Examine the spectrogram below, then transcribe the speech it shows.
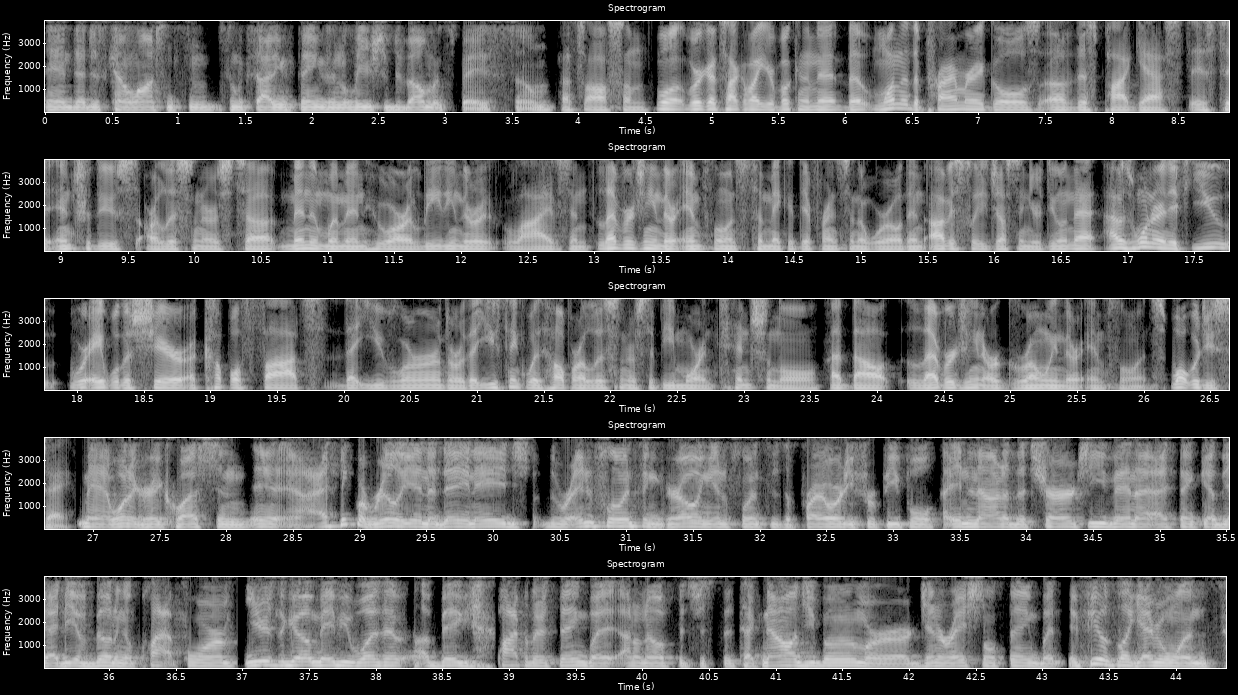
and uh, just kind of launching some, some exciting things in the leadership development space. So that's awesome. Well, we're going to talk about your book in a minute, but one of the primary goals of this podcast is to introduce our listeners to men and women who are leading their lives and leveraging their influence to make a difference in the world. And obviously, Justin, you're doing that. I was wondering if you were able to share share a couple thoughts that you've learned or that you think would help our listeners to be more intentional about leveraging or growing their influence, what would you say? Man, what a great question. I think we're really in a day and age where influence and growing influence is a priority for people in and out of the church. Even I think the idea of building a platform years ago maybe wasn't a big popular thing, but I don't know if it's just the technology boom or a generational thing, but it feels like everyone's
